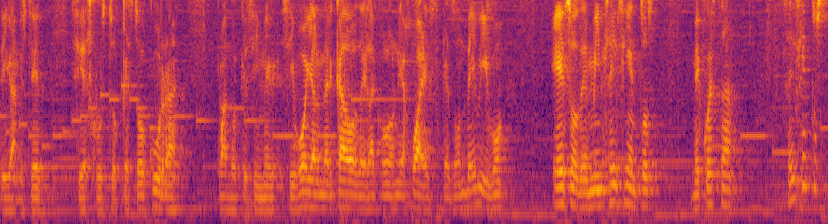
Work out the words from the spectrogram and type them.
Dígame usted si es justo que esto ocurra cuando que si, me, si voy al mercado de la colonia Juárez, que es donde vivo, eso de 1.600 me cuesta 600,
